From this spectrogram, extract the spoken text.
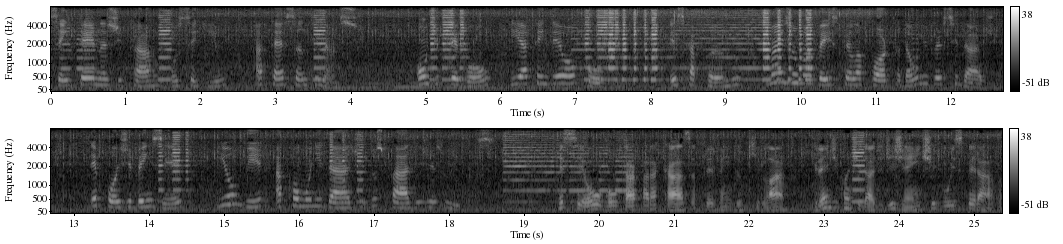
centenas de carros o seguiu até Santo Inácio, onde pregou e atendeu ao povo, escapando mais uma vez pela porta da universidade, depois de benzer e ouvir a comunidade dos padres jesuítas. Receou voltar para casa, prevendo que lá grande quantidade de gente o esperava,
